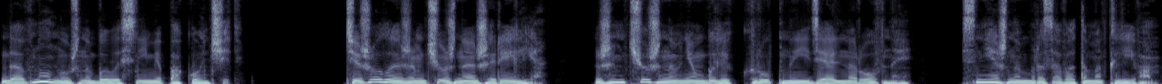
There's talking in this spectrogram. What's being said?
Давно нужно было с ними покончить. Тяжелое жемчужное ожерелье. Жемчужины в нем были крупные, идеально ровные, с нежным розоватым отливом.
